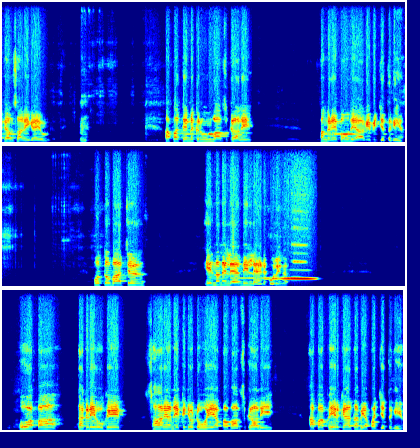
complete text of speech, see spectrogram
ਖਿਆਲ ਸਾਰੇ ਗਏ ਹੋਣਗੇ ਉੱਥੇ। ਆਪਾਂ ਤਿੰਨ ਕਾਨੂੰਨ ਵਾਪਸ ਕਰਾ ਲਏ, ਭੰਗੜੇ ਪਾਉਂਦੇ ਆ ਗਏ ਵੀ ਜਿੱਤ ਗਏ ਆ। ਉਸ ਤੋਂ ਬਾਅਦ ਚ ਇਹਨਾਂ ਨੇ ਲੈਣ ਦੀ ਲੈਂਡ ਪੂਲਿੰਗ, ਉਹ ਆਪਾਂ ਤਕੜੇ ਹੋ ਕੇ ਸਾਰਿਆਂ ਨੇ ਇਕਜੁੱਟ ਹੋਏ, ਆਪਾਂ ਵਾਪਸ ਕਰਾ ਲਈ। ਆਪਾਂ ਫੇਰ ਕਹਤਾ ਵੀ ਆਪਾਂ ਜਿੱਤ ਗਏ ਆ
